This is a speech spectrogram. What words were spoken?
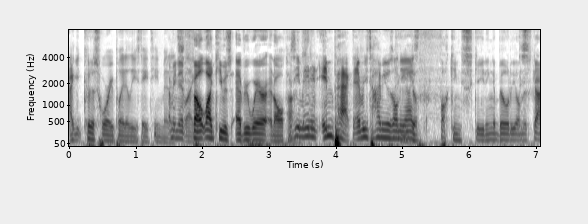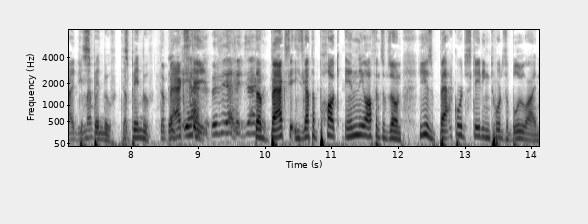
I could have swore he played at least eighteen minutes. I mean, it like, felt like he was everywhere at all times. he made an impact every time he was on the the ice. fucking skating ability on this guy. Do you The remember spin move, the spin move, the back yeah, skate. yeah, exactly. the back skate? He's got the puck in the offensive zone. He is backward skating towards the blue line,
